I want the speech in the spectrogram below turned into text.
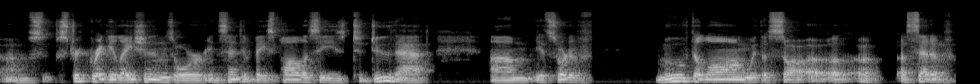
uh, strict regulations or incentive-based policies to do that, um, it sort of moved along with a, a, a set of,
